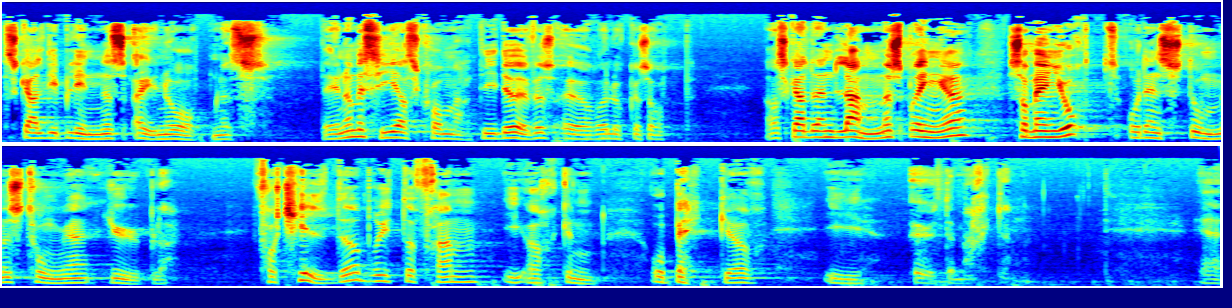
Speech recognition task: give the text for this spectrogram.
skal de blindes øyne åpnes. Det er når Messias kommer. De døves ører lukkes opp. Da skal den lamme springe som en hjort, og den stummes tunge juble. For kilder bryter fram i ørkenen, og bekker i ødemarken. Eh,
